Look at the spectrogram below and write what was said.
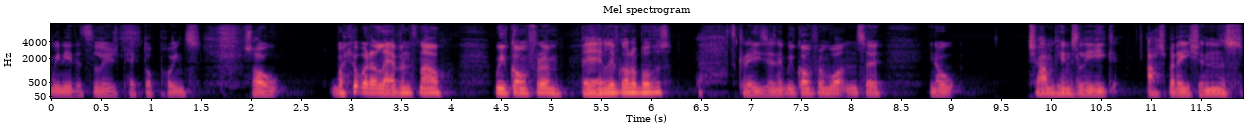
we needed to lose picked up points. So we're we're eleventh now. We've gone from Burnley have gone above us. it's crazy, isn't it? We've gone from wanting to, you know, Champions League aspirations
